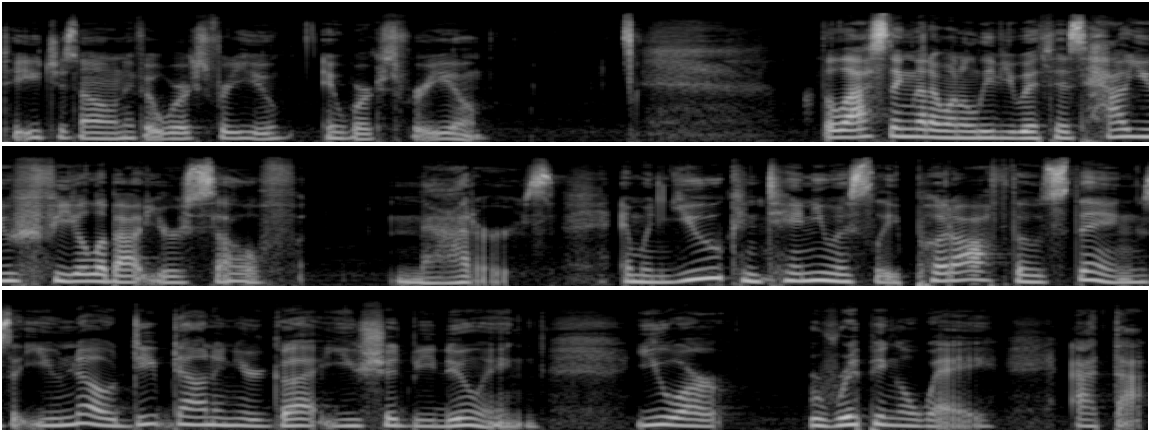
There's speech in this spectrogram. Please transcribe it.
to each his own. If it works for you, it works for you. The last thing that I want to leave you with is how you feel about yourself matters. And when you continuously put off those things that you know deep down in your gut you should be doing, you are ripping away at that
